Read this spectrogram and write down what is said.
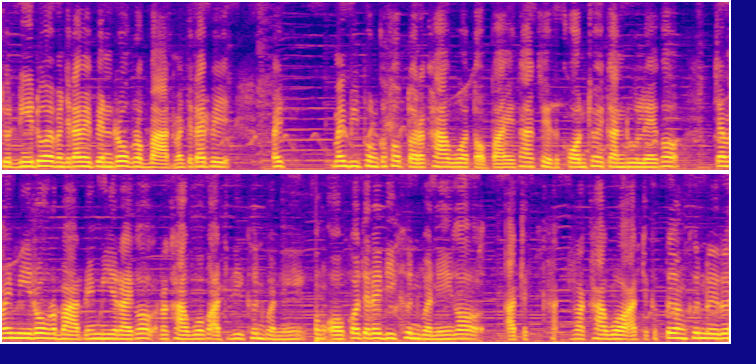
จุดนี้ด้วยมันจะได้ไม่เป็นโรคระบาด มันจะได้ไปไปไม่มีผลกระทบต่อราคาวัวต่อไป ถ้าเกษตรกรช่วยกันดูแลก็จะไม่มีโรคระบาดไม่มีอะไรก็ราคาวัวก็อาจจะดีขึ้นกว่านี้ส่งออกก็จะได้ดีขึ้นกว่านี้ก็อาจจะราคาวัวอาจจะกระเตื้องขึ้นเรื่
